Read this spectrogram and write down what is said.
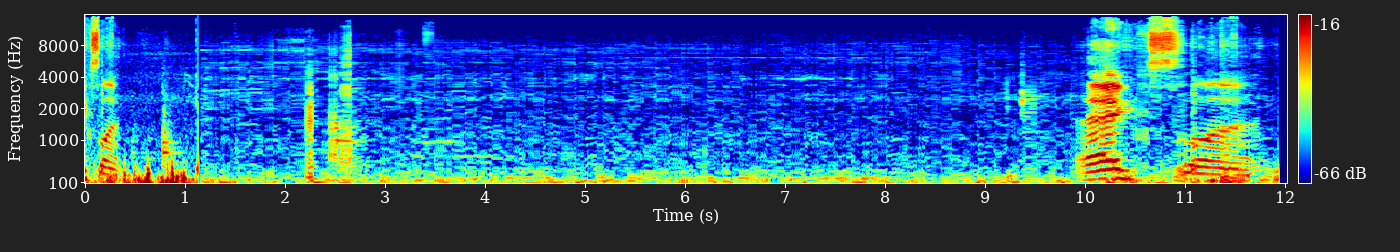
Excellent.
